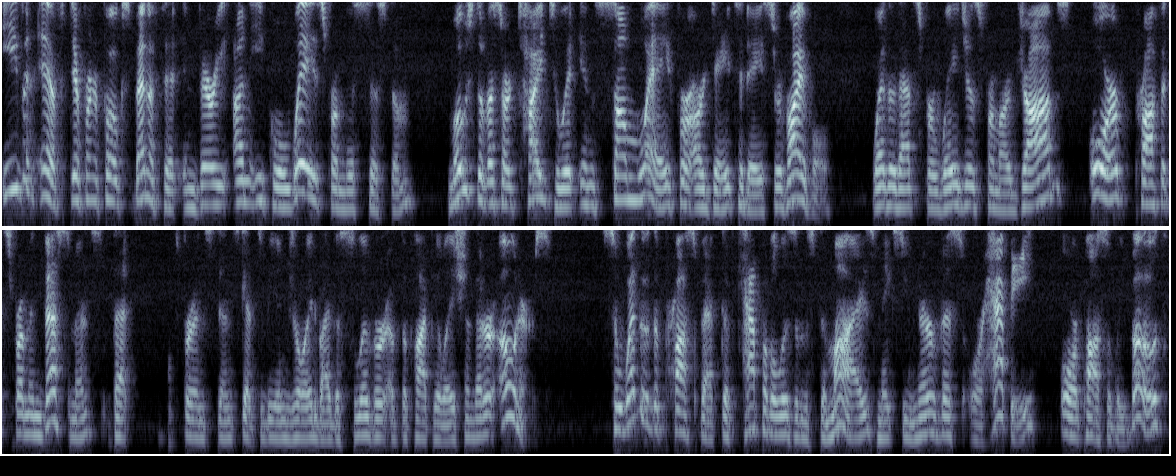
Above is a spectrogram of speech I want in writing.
Even if different folks benefit in very unequal ways from this system, most of us are tied to it in some way for our day-to-day -day survival, whether that's for wages from our jobs or profits from investments that, for instance, get to be enjoyed by the sliver of the population that are owners. So whether the prospect of capitalism's demise makes you nervous or happy, or possibly both,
